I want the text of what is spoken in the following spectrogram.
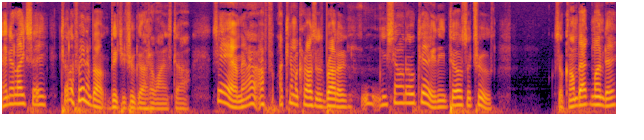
And then, like, say, tell a friend about God Hawaiian Style. Say, yeah, man, I, I came across this brother. He sounded okay, and he tells the truth. So come back Monday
